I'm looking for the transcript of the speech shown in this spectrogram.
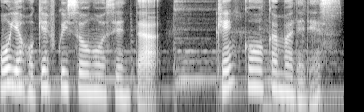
法や保健福祉総合センター健康課までです。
